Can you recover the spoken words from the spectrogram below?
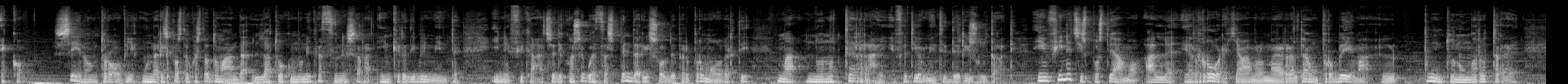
Ecco, se non trovi una risposta a questa domanda, la tua comunicazione sarà incredibilmente inefficace. Di conseguenza spenderai soldi per promuoverti, ma non otterrai effettivamente dei risultati. E infine ci spostiamo all'errore, chiamiamolo, ma in realtà è un problema, il punto numero 3,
